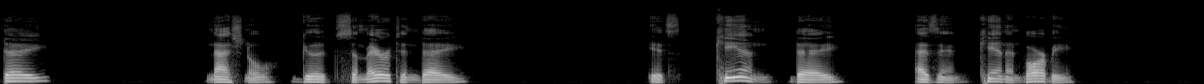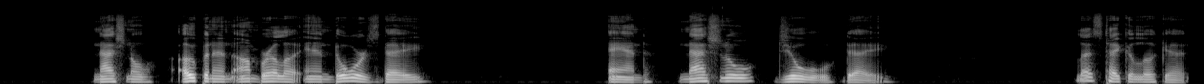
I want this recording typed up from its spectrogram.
Day, National Good Samaritan Day, it's Ken Day, as in Ken and Barbie, National Open Umbrella Indoors Day, and National Jewel Day. Let's take a look at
